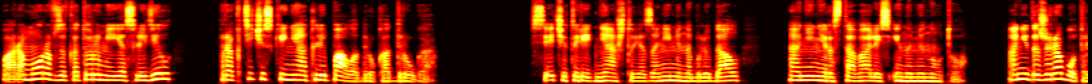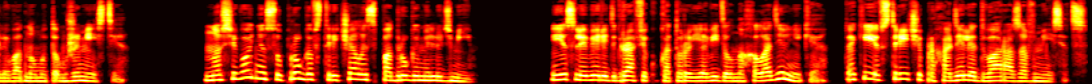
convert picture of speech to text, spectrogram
Пара моров, за которыми я следил, практически не отлипала друг от друга. Все четыре дня, что я за ними наблюдал, они не расставались и на минуту. Они даже работали в одном и том же месте. Но сегодня супруга встречалась с подругами-людьми. Если верить графику, который я видел на холодильнике, такие встречи проходили два раза в месяц.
